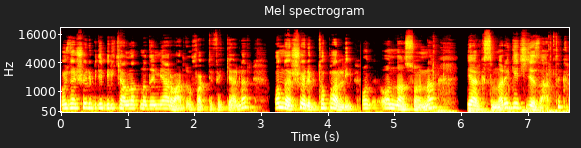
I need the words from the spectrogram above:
O yüzden şöyle bir de bir iki anlatmadığım yer vardı ufak tefek yerler. Onları şöyle bir toparlayıp on- ondan sonra diğer kısımlara geçeceğiz artık.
